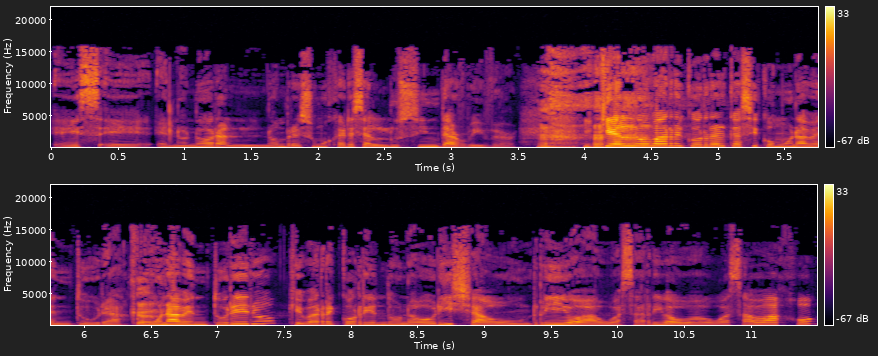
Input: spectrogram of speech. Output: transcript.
es eh, en honor al nombre de su mujer es el Lucinda River. Y que él lo va a recorrer casi como una aventura, como un aventurero que va recorriendo una orilla o un río aguas arriba o aguas abajo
